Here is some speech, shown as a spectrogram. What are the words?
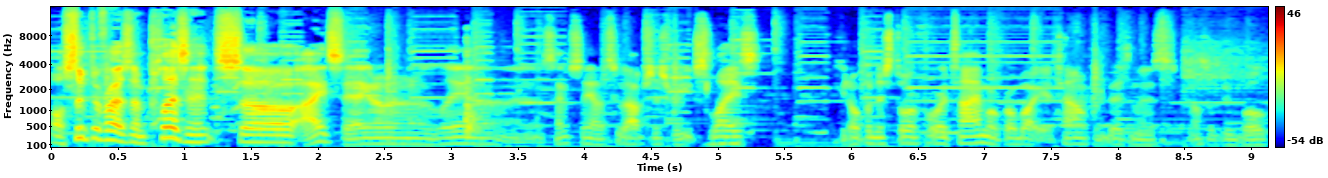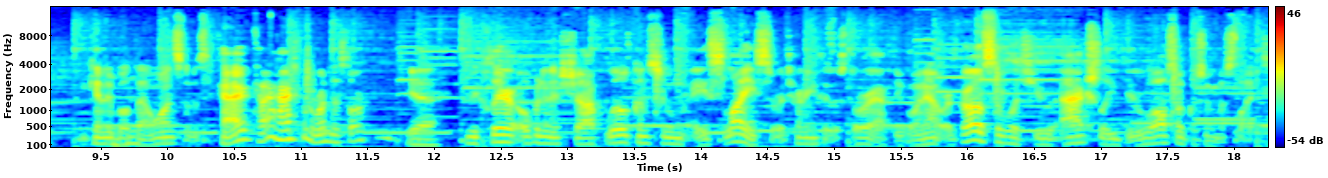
Well, sleep deprived is unpleasant, so I'd say, you know, essentially I have two options for each slice. You can open the store for a time or go about your town for business. You can also do both. You can do both at once. So can I, can I hire someone to run the store? Yeah. To be clear, opening a shop will consume a slice. Returning to the store after going out, regardless of what you actually do, will also consume a slice.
